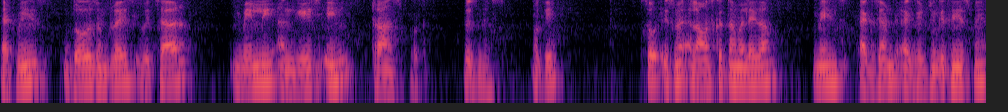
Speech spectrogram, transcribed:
that means those employees which are mainly engage in transport business okay so इसमें अलाउंस कितना मिलेगा? मीन्स एग्ज़ाम एग्जामेशन कितनी इसमें?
